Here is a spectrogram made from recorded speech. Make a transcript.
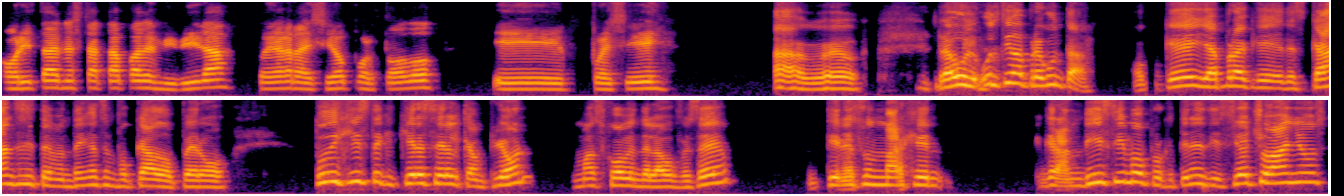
ahorita en esta etapa de mi vida, estoy agradecido por todo y pues sí, Ah, güey. Raúl, última pregunta, ¿ok? Ya para que descanses y te mantengas enfocado, pero tú dijiste que quieres ser el campeón más joven de la UFC, tienes un margen grandísimo porque tienes 18 años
